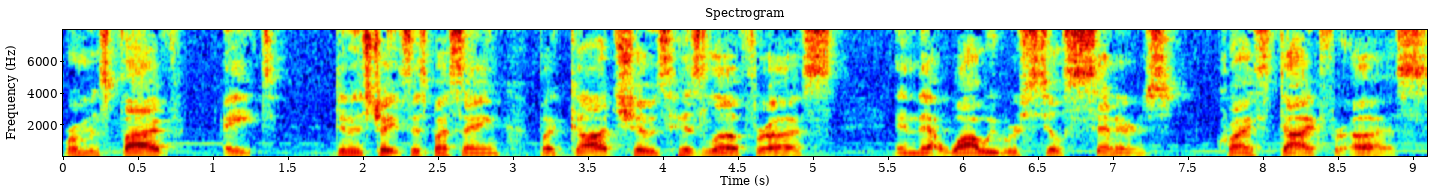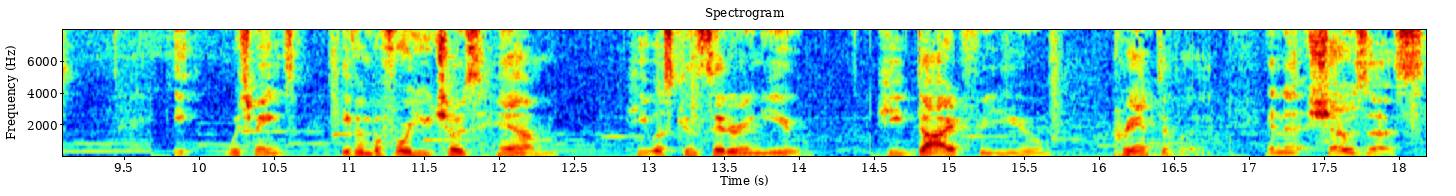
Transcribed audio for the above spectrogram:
Romans 5 8 demonstrates this by saying, But God shows His love for us in that while we were still sinners, Christ died for us. Which means, even before you chose Him, He was considering you. He died for you preemptively. And that shows us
